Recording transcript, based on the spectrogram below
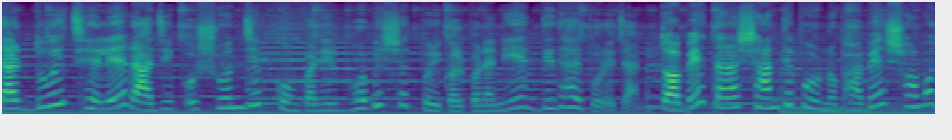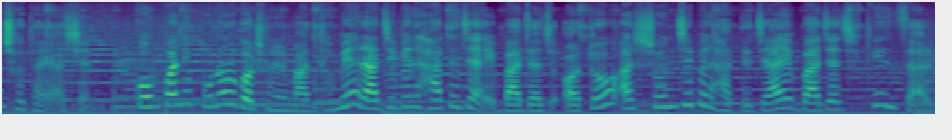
তার দুই ছেলে রাজীব ও সঞ্জীব কোম্পানির ভবিষ্যৎ পরিকল্পনা নিয়ে দ্বিধায় পড়ে যান। তবে তারা শান্তিপূর্ণভাবে সমঝোতায় আসেন। কোম্পানি পুনর্গঠনের মাধ্যমে রাজীবের হাতে যায় বাজাজ অটো আর সঞ্জীবের হাতে যায় বাজাজ ফিনসার্ভ।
